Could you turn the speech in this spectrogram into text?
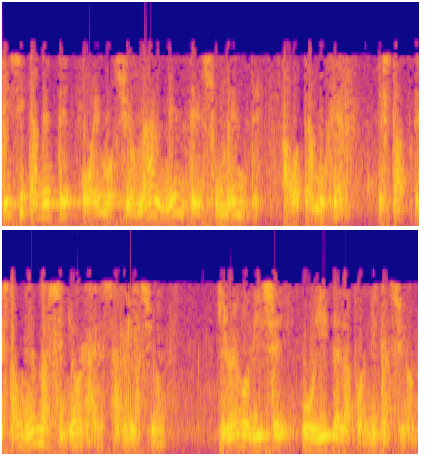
físicamente o emocionalmente en su mente a otra mujer, está, está uniendo al Señor a esa relación. Y luego dice, huir de la fornicación.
